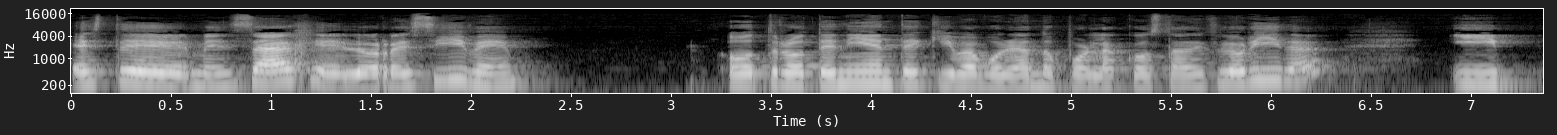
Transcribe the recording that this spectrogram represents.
Este mensaje lo recibe otro teniente que iba volando por la costa de Florida y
